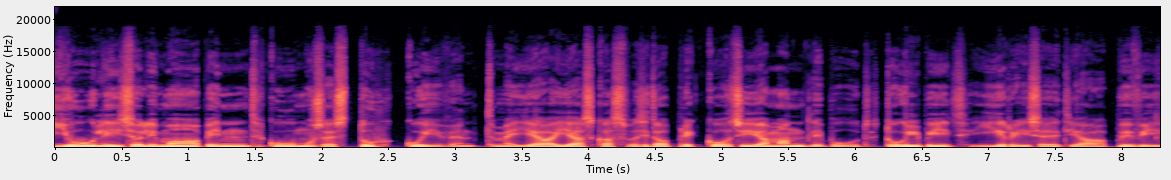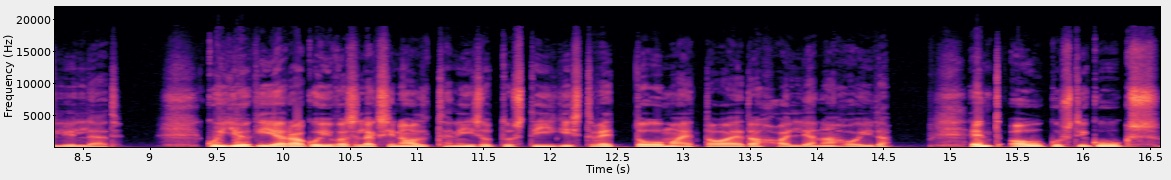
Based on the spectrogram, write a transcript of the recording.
Juulis oli maapind kuumusest tuhkuiv, ent meie aias kasvasid aprikoosi ja mandlipuud, tulbid, iirised ja püvililled. Kui jõgi ära kuivas, läksin alt niisutustiigist vett tooma, et aeda haljana hoida. Ent augustikuuks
